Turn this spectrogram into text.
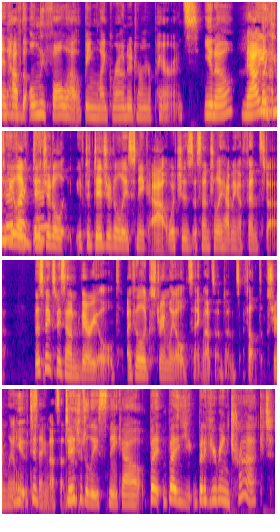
and have the only fallout being like grounded from your parents, you know? Now you Like, have you to be like get- digital. You have to digitally sneak out, which is essentially having a finsta. This makes me sound very old. I feel extremely old saying that sentence. I felt extremely old saying that sentence. digitally sneak out. But but you, but if you're being tracked,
